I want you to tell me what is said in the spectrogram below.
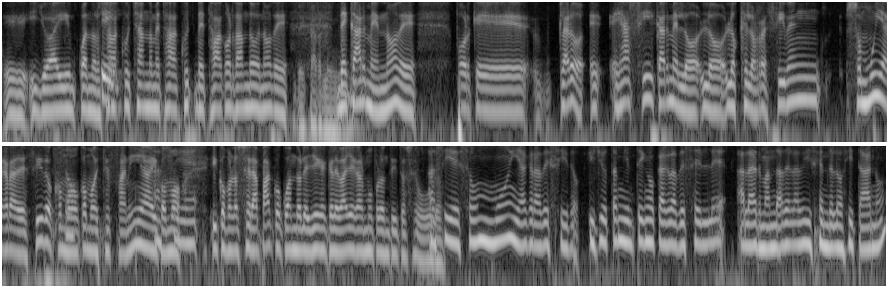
Eh, y yo ahí cuando lo Sí. estaba escuchando me estaba, me estaba acordando, ¿no? De, De Carmen. de Carmen, ¿no? De, porque, claro, e- es así, Carmen, lo- lo- los que lo reciben son muy agradecidos, como, Son- como Estefanía y como, es. y como lo será Paco cuando le llegue, que le va a llegar muy prontito seguro. Así es, son muy agradecidos. Y yo también tengo que agradecerle a la Hermandad de la Virgen de los Gitanos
